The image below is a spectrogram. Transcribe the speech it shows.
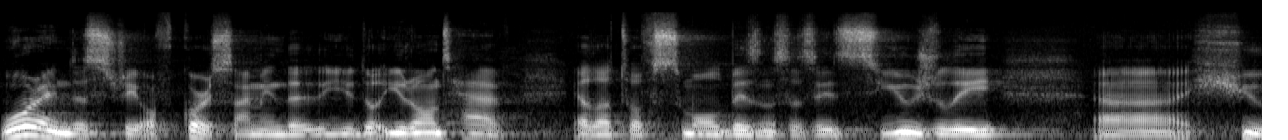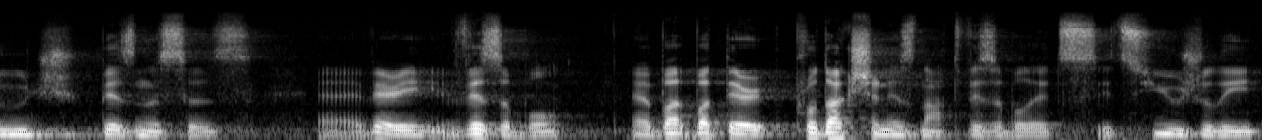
war industry, of course, I mean the, you don't you don't have a lot of small businesses. It's usually huge businesses, uh, very visible, uh, but, but their production is not visible. It's, it's usually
